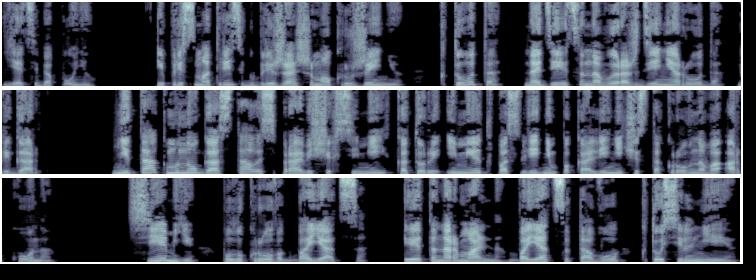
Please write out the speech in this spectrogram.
Я тебя понял. И присмотреть к ближайшему окружению. Кто-то надеется на вырождение рода, Легард. Не так много осталось правящих семей, которые имеют в последнем поколении чистокровного аркона. Семьи полукровок боятся, и это нормально, бояться того, кто сильнее.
